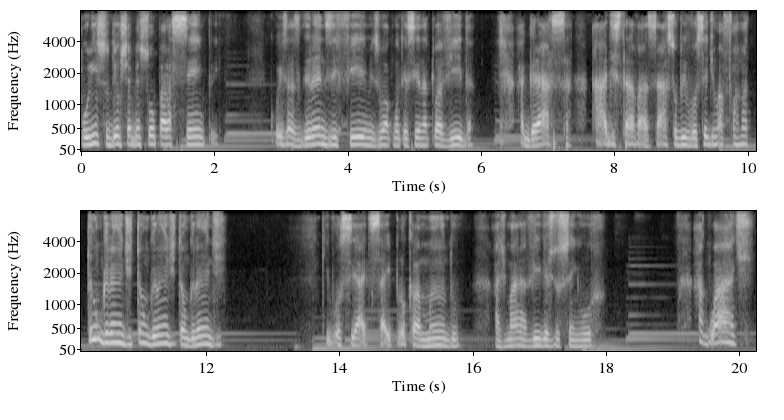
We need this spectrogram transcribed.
Por isso Deus te abençoou para sempre. Coisas grandes e firmes vão acontecer na tua vida a graça há de extravasar sobre você de uma forma tão grande, tão grande, tão grande, que você há de sair proclamando as maravilhas do Senhor. Aguarde,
